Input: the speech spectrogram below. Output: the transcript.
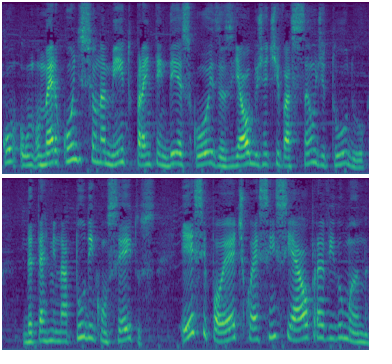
o mero condicionamento para entender as coisas e a objetivação de tudo, determinar tudo em conceitos, esse poético é essencial para a vida humana.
